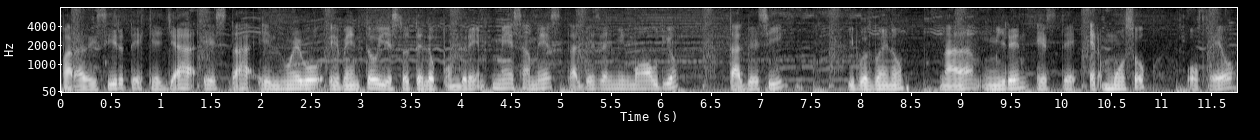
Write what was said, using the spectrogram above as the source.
para decirte que ya está el nuevo evento y esto te lo pondré mes a mes, tal vez el mismo audio, tal vez sí. Y pues bueno, nada, miren este hermoso o feo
